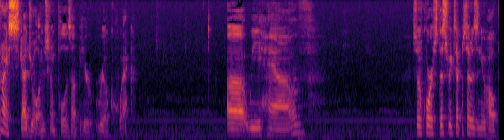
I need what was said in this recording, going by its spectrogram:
my schedule. I'm just gonna pull this up here real quick. Uh, we have. So of course, this week's episode is A New Hope.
